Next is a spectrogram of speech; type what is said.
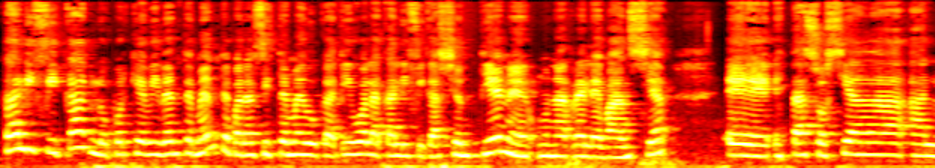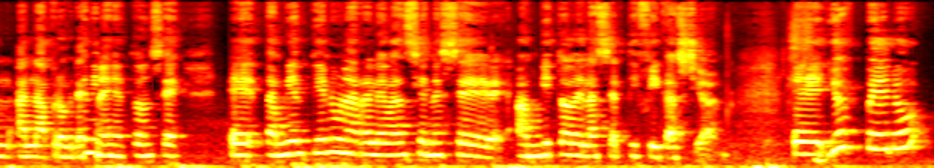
calificarlo, porque evidentemente para el sistema educativo la calificación tiene una relevancia eh, está asociada a la progresión, entonces eh, también tiene una relevancia en ese ámbito de la certificación. Yo espero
